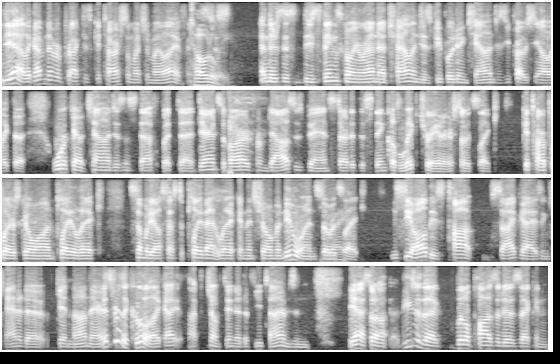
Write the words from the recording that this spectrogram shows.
Yeah, like I've never practiced guitar so much in my life. Totally. And there's this these things going around now, challenges. People are doing challenges. You probably seen all like the workout challenges and stuff. But uh, Darren Savard from Dallas's band started this thing called Lick Trader. So it's like guitar players go on, play a lick, somebody else has to play that lick, and then show them a new one. So it's like you see all these top side guys in Canada getting on there. It's really cool. Like I, I've jumped in it a few times, and yeah. So these are the little positives that can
